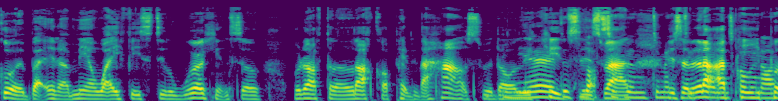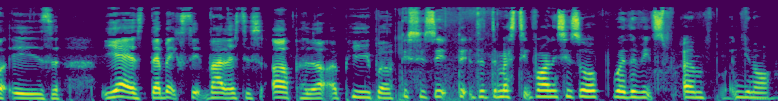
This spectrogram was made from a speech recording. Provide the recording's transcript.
good. But you know, me and wife is still working, so we'd have to lock up in the house with all yeah, the kids as well. Um, there's a lot of people is yes, domestic violence is up. A lot of people. This is it. The, the domestic violence is up. Whether it's um, you know,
